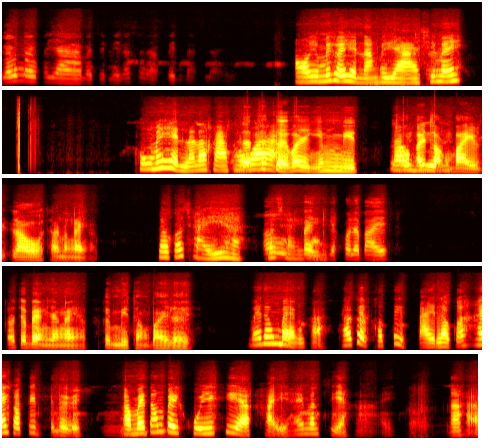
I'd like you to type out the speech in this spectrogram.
แล้วนางพญามันจะมีลักษณะเป็นแบบไหนอ๋อยังไม่เคยเห็นนางพญาใช่ไหมค งไม่เห็นแล้วล่ะค่ะ เพแล้วราะว่า ถ้าเกิดว่าอย่างนี้มันมีสเราองใบยืน สองใบเราทำยังไงครับ เราก็ใช้ค่ะเอาก็ใช้ แบ่งจากคนละใบเราจะแบ่งยังไงครับถ้าเกิดมีสองใบเลย ไม่ต้องแบ่งค่ะ ถ้าเกิดเขาติดไปเราก็ให้เขาติดไปเลย อืเราไม่ต้องไปคุยเขี่ยไข่ให้มันเสียหายอ๋อนะคะ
